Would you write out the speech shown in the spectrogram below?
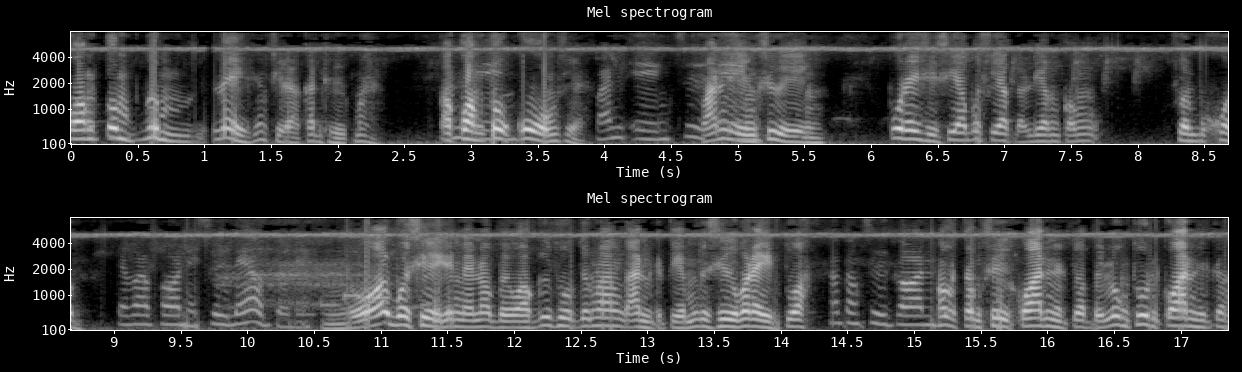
กองต้มกึมเลขจังซี่ล่ะกันถือมากเอากล้องโต๊ะโก้งเสียฝันเองซื้อฝันเองซื้อเอง ผู้ใดสิเสียบ่เสียก็เรื่องของส่วนบุคคลแต่ว่าพอเนี่ยซื้อแล้วตัวนี้โอ้ยบ่เสียจังไดเนาะไปออก YouTube จังนั้นอันก็เตรียมก็ซื้อบ่ได้ตัวเราต้องซื้อก่อน เขาก็ต้องซื้อก่อนนี่ตัวไปลงทุนก่อนนี่ตัว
